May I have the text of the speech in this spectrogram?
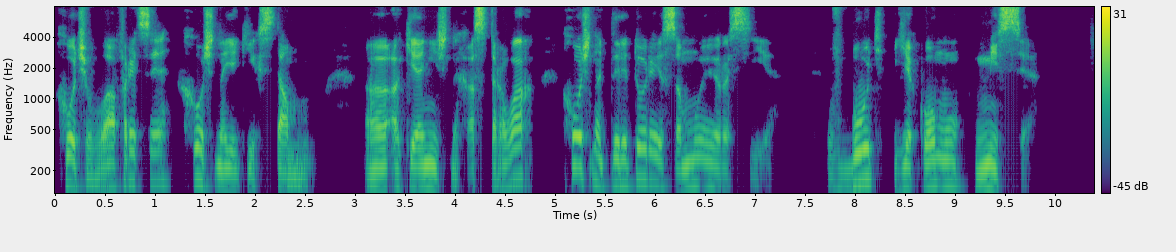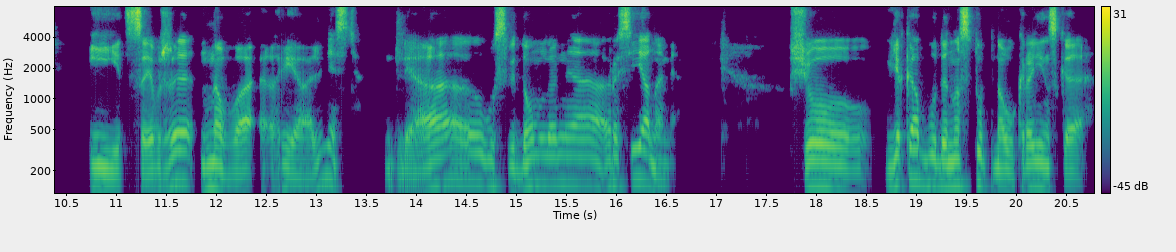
хоч в Африці, хоч на якихось там е, океанічних островах, хоч на території самої Росії, в будь-якому місці. І це вже нова реальність для усвідомлення росіянами, що яка буде наступна українська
